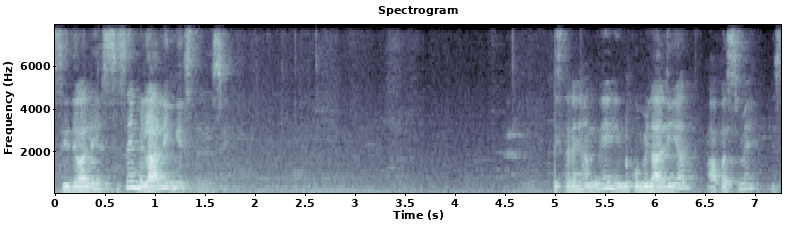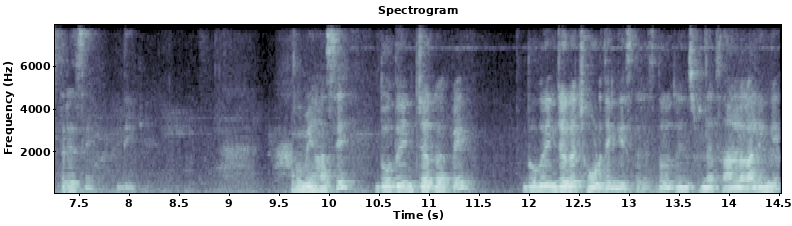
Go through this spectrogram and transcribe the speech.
सीधे वाले हिस्से से मिला लेंगे इस तरह से। इस तरह हमने इनको मिला लिया आपस में, इस तरह से। देखिए। हम यहाँ से दो दो इंच जगह पे दो दो इंच जगह छोड़ देंगे इस तरह से, दो दो इंच निशान लगा लेंगे।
